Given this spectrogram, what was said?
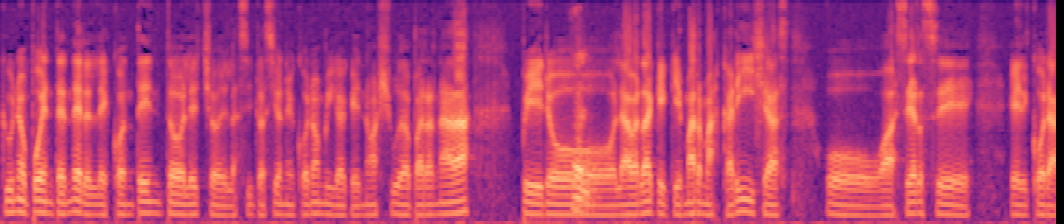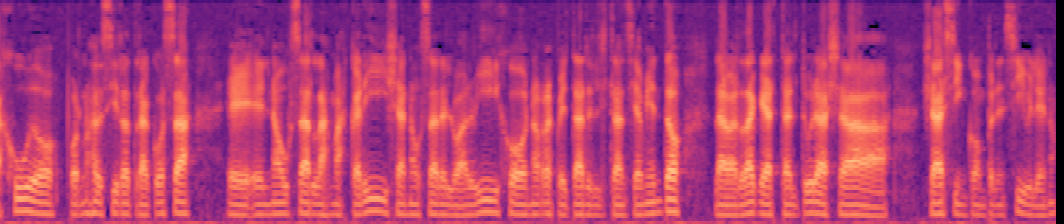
que uno puede entender el descontento, el hecho de la situación económica que no ayuda para nada, pero la verdad que quemar mascarillas o hacerse el corajudo, por no decir otra cosa, eh, el no usar las mascarillas, no usar el barbijo, no respetar el distanciamiento, la verdad que a esta altura ya, ya es incomprensible, ¿no?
